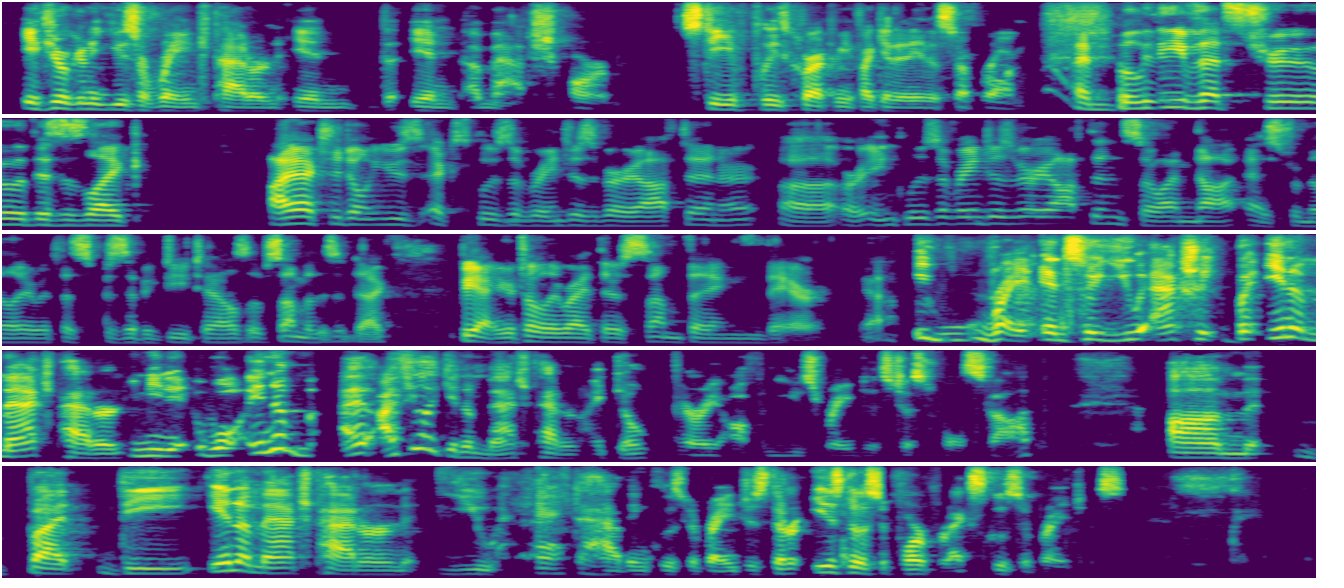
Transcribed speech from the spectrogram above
if you're going to use a range pattern in the, in a match arm. Steve, please correct me if I get any of this stuff wrong. I believe that's true. This is like, I actually don't use exclusive ranges very often or, uh, or inclusive ranges very often, so I'm not as familiar with the specific details of some of this syntax. But yeah, you're totally right. There's something there. Yeah. Right. And so you actually, but in a match pattern, I mean, well, in a, I, I feel like in a match pattern, I don't very often use ranges just full stop. Um, but the in a match pattern, you have to have inclusive ranges. There is no support for exclusive ranges.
